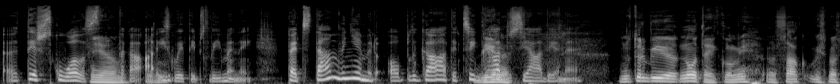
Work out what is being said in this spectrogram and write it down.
eh, tieši skolas jā, kā, jā. izglītības līmenī. Pēc tam viņiem ir obligāti cik Dienas. gadus jādienē. Nu, tur bija noteikumi, sāku, vismaz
